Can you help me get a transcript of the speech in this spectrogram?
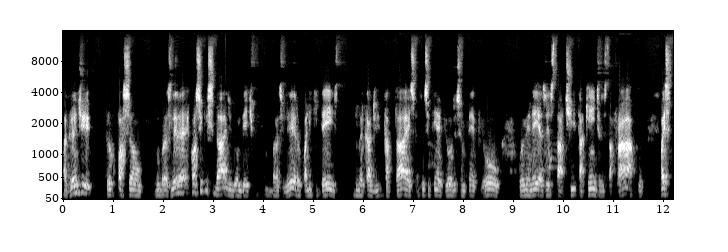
A grande preocupação do brasileiro é com a simplicidade do ambiente brasileiro, com a liquidez do mercado de capitais. Às vezes você tem IPO, às vezes você não tem IPO. O M&A às vezes está tá quente, às vezes está fraco. Mas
